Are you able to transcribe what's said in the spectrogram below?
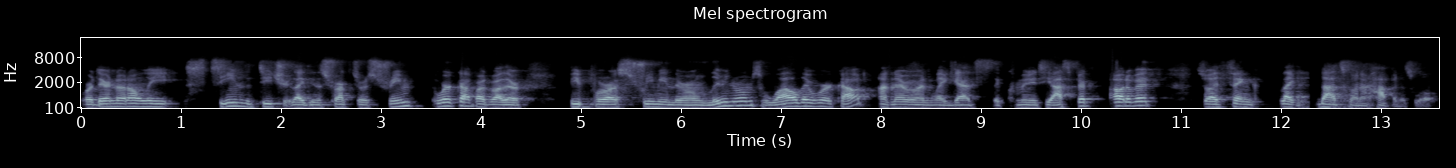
where they're not only seeing the teacher, like the instructor, stream the workout, but rather people are streaming their own living rooms while they work out, and everyone like gets the community aspect out of it. So I think like that's gonna happen as well.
